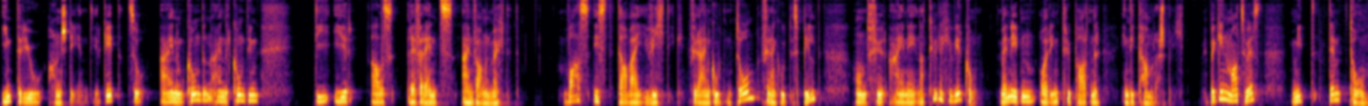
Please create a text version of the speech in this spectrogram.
Interview anstehend. Ihr geht zu einem Kunden, einer Kundin, die ihr als Referenz einfangen möchtet. Was ist dabei wichtig für einen guten Ton, für ein gutes Bild und für eine natürliche Wirkung, wenn eben euer Interviewpartner in die Kamera spricht? Wir beginnen mal zuerst mit dem Ton.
